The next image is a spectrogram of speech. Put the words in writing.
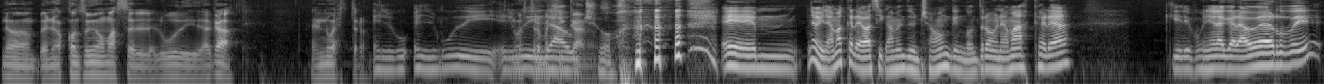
no, pero nos consumimos más el, el Woody de acá, el nuestro. El, el Woody, el Woody Nuestro gaucho. Em, no, y la máscara es básicamente un chabón que encontraba una máscara que le ponía la cara verde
